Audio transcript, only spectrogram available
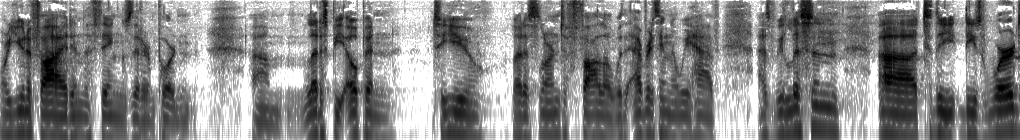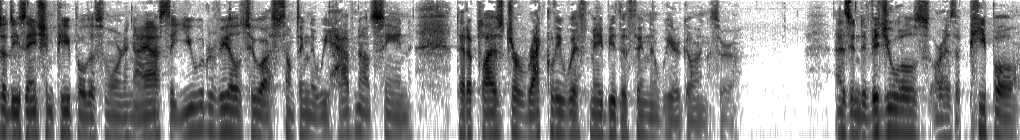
more unified in the things that are important. Um, let us be open to you. Let us learn to follow with everything that we have. As we listen uh, to the, these words of these ancient people this morning, I ask that you would reveal to us something that we have not seen that applies directly with maybe the thing that we are going through. As individuals or as a people,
